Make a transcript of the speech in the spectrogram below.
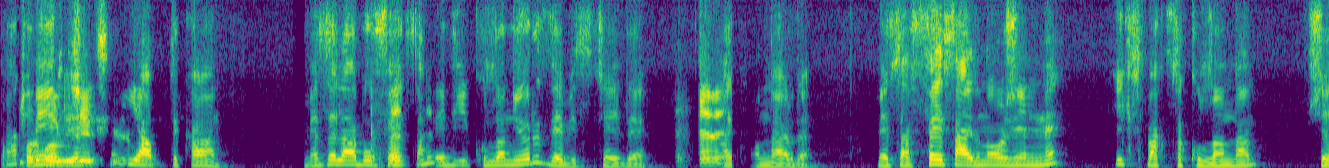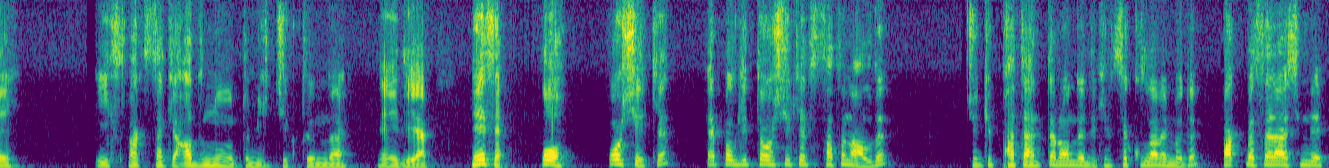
Bak Toparlayacak şey yaptık Kaan. Mesela bu Face? ID'yi kullanıyoruz ya biz şeyde Evet. iPhone'larda. Mesela Face ID'nin orijinalini Xbox'ta kullanılan şey Xbox'taki adını unuttum ilk çıktığında. Neydi ya? Neyse o. O şirket. Apple gitti o şirketi satın aldı. Çünkü patentler ondaydı. Kimse kullanamıyordu. Bak mesela şimdi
